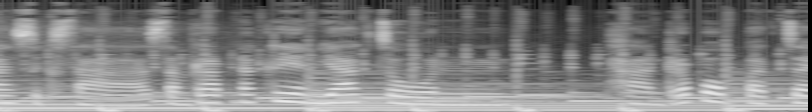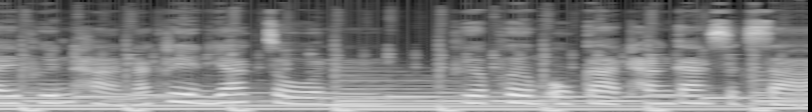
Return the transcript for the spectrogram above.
การศึกษาสำหรับนักเรียนยากจน ผ่านระบบปัจจัยพื้นฐานนักเรียนยากจน พื่อเพิ่มโอกาสทางการศึกษา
